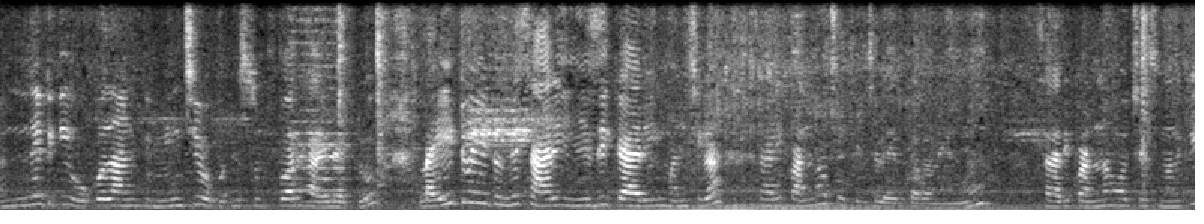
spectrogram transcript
అన్నిటికీ ఒకదానికి మించి ఒకటి సూపర్ హైలైట్. లైట్ వెయిట్ ఉంది శారీ ఈజీ క్యారింగ్ మంచిగా. శారీ పన్నా చూపించలేదు కదా నేను. శారీ పన్నా వచ్చేసి మనకి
